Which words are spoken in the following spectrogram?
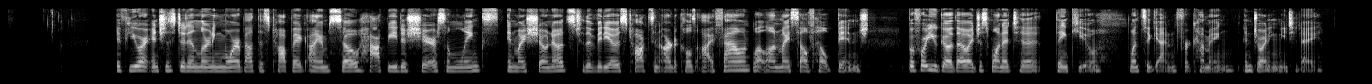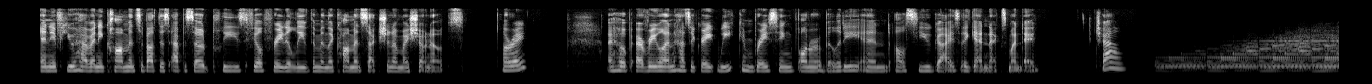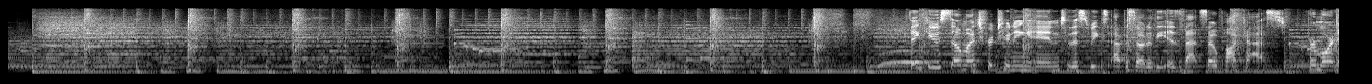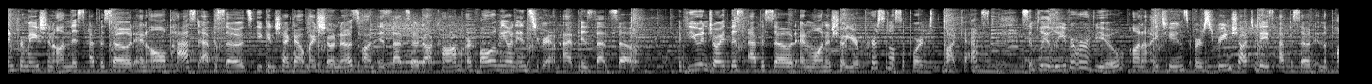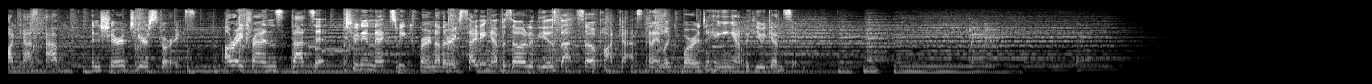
If you are interested in learning more about this topic, I am so happy to share some links in my show notes to the videos, talks, and articles I found while on my self help binge. Before you go, though, I just wanted to thank you once again for coming and joining me today. And if you have any comments about this episode, please feel free to leave them in the comment section of my show notes. All right? I hope everyone has a great week embracing vulnerability, and I'll see you guys again next Monday. Ciao. Thank you so much for tuning in to this week's episode of the Is That So podcast. For more information on this episode and all past episodes, you can check out my show notes on isthatso.com or follow me on Instagram at isthatso. If you enjoyed this episode and want to show your personal support to the podcast, simply leave a review on iTunes or screenshot today's episode in the podcast app and share it to your stories. All right, friends, that's it. Tune in next week for another exciting episode of the Is That So podcast, and I look forward to hanging out with you again soon.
